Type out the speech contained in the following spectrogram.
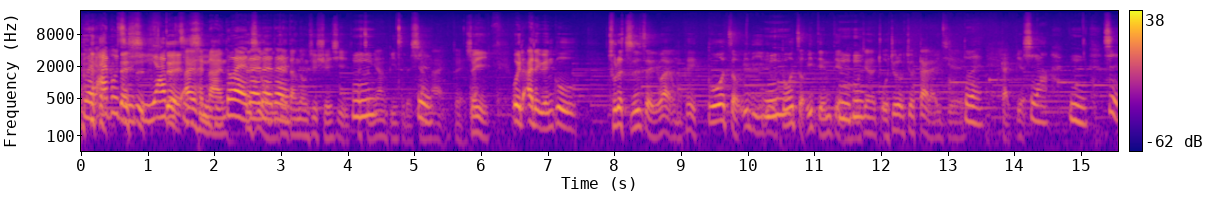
对，爱不 止息，爱不止息，爱很难。对对对，但是我们在当中去学习怎么样彼此的相爱。对，所以为了爱的缘故。除了职责以外，我们可以多走一里路，多走一点点。我觉得，我觉得就带来一些对改变。是啊，嗯，是，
